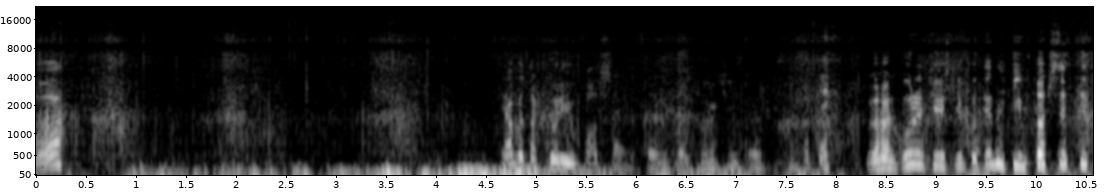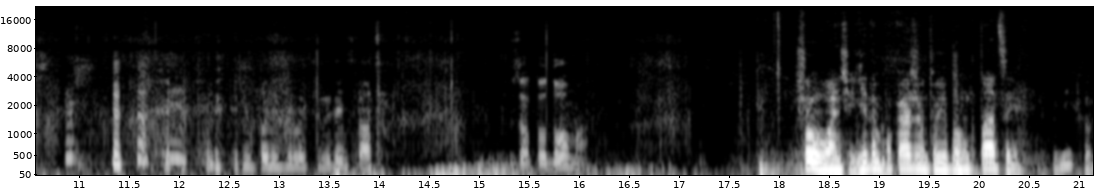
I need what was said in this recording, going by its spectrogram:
О! Я би так корів пас. Е, Курячої сліпоти не їбашитись. І в понеділок цілий день срати. Зато дома. Що, Ванчик, їдемо покажемо твої плантації. Поїхав.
